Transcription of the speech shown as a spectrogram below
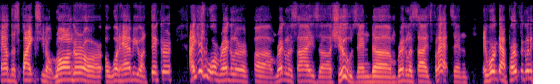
have the spikes, you know, longer or or what have you, or thicker. I just wore regular uh, regular size uh, shoes and um, regular size flats, and it worked out perfectly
